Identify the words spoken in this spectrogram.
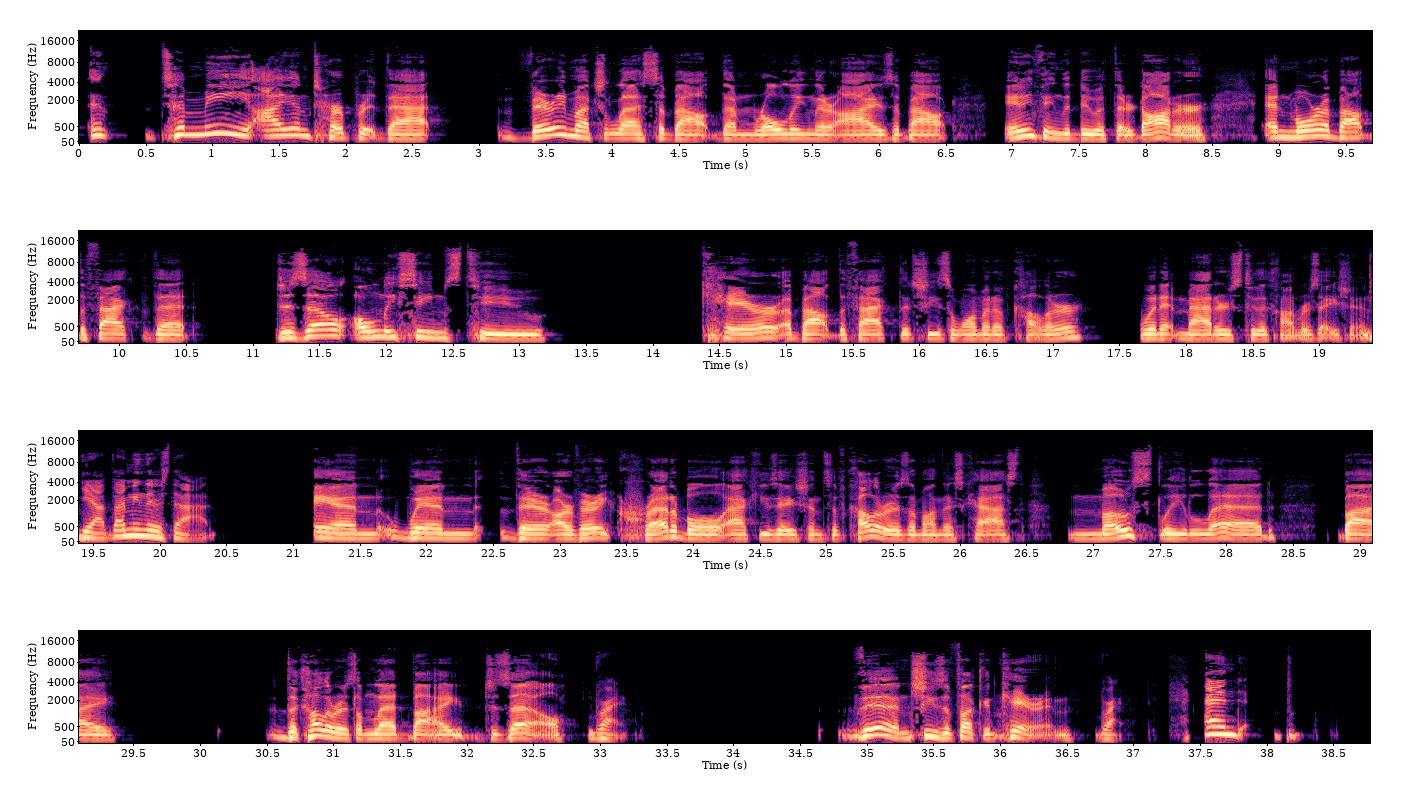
to me, I interpret that very much less about them rolling their eyes about anything to do with their daughter and more about the fact that Giselle only seems to care about the fact that she's a woman of color when it matters to the conversation. Yeah, I mean, there's that. And when there are very credible accusations of colorism on this cast, mostly led by the colorism led by Giselle, Right. then she's a fucking Karen. Right. And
